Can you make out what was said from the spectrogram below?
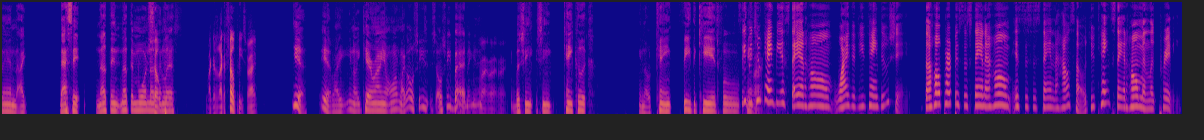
I'm saying? Like, that's it. Nothing, nothing more, nothing Showpiece. less. Like a, like a showpiece, right? Yeah, yeah. Like you know, you carry around your arm, like, oh, she's, oh, she bad, nigga. Right, right, right. But she, she can't cook. You know, can't feed the kids food. See, but you can't be a stay at home wife if you can't do shit. The whole purpose of staying at home is to sustain the household. You can't stay at home and look pretty.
